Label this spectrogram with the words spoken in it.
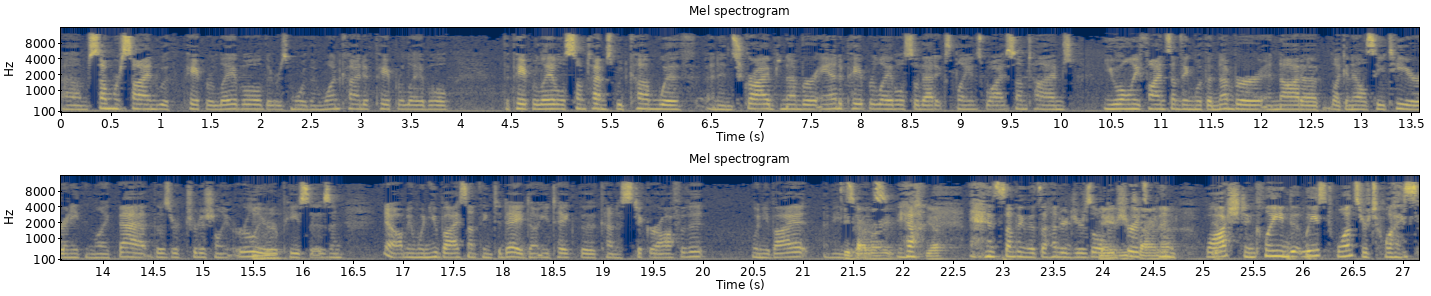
Um, some were signed with paper label. There was more than one kind of paper label. The paper label sometimes would come with an inscribed number and a paper label, so that explains why sometimes you only find something with a number and not a like an LCT or anything like that. Those are traditionally earlier mm-hmm. pieces, and you know, I mean, when you buy something today, don't you take the kind of sticker off of it when you buy it. I mean, so right? yeah, it's something that's hundred years old. Made I'm sure it's been washed and cleaned at least once or twice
